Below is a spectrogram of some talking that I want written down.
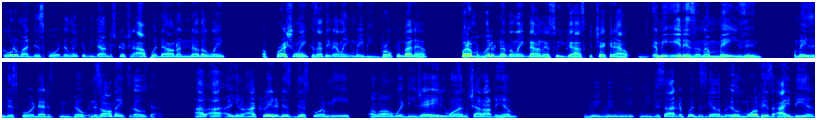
go to my Discord. The link will be down in the description. I'll put down another link, a fresh link, because I think that link may be broken by now. But I'm gonna put another link down there so you guys can check it out. I mean, it is an amazing amazing Discord that has been built, and it's all thanks to those guys. I, I, you know, I created this Discord, me along with DJ eighty one. Shout out to him. We we we we decided to put this together, but it was more of his idea,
